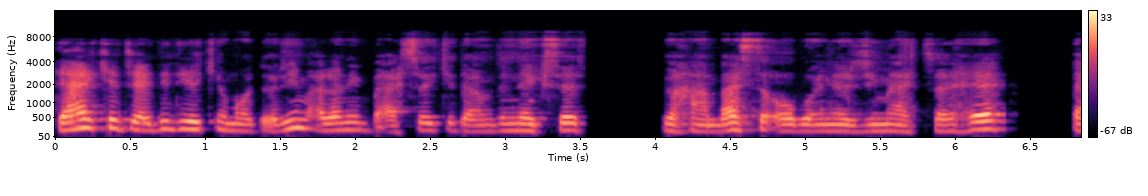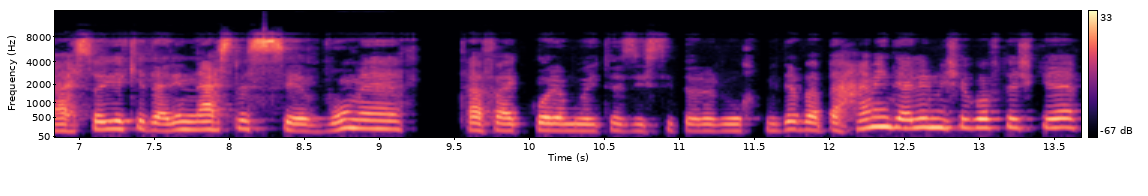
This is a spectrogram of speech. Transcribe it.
درک جدیدیه که ما داریم. الان این بحثایی که در مورد نکست یا همبست آب و انرژی مطرحه بحثایی که در این نسل سوم تفکر محیط زیستی داره رخ میده و به همین دلیل میشه گفتش که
